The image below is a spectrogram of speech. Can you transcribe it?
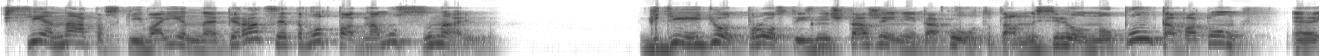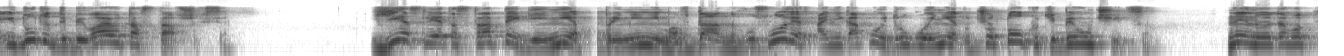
Все натовские военные операции это вот по одному сценарию. Где идет просто изничтожение какого-то там населенного пункта, а потом э, идут и добивают оставшихся. Если эта стратегия не применима в данных условиях, а никакой другой нету, что толку тебе учиться? Не, ну это вот,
